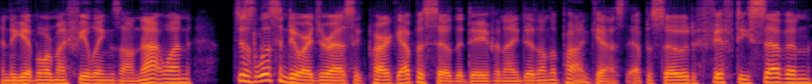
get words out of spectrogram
And to get more of my feelings on that one, just listen to our Jurassic Park episode that Dave and I did on the podcast, episode 57.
